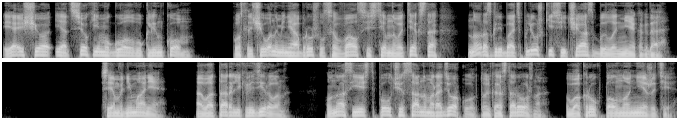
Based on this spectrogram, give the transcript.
я еще и отсек ему голову клинком, после чего на меня обрушился вал системного текста, но разгребать плюшки сейчас было некогда. Всем внимание! Аватар ликвидирован. У нас есть полчаса на мародерку, только осторожно. Вокруг полно нежити.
